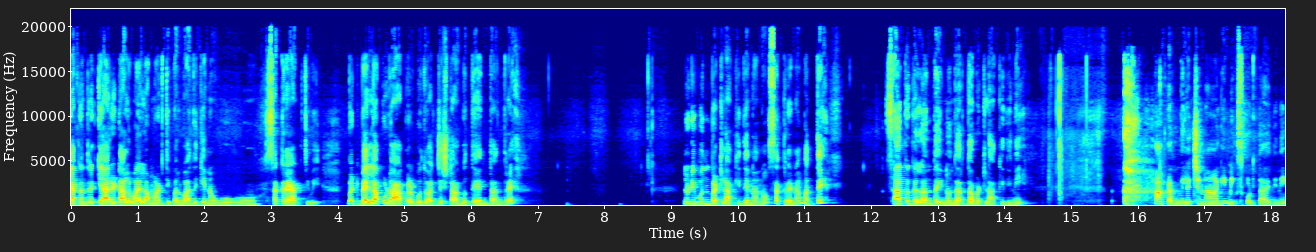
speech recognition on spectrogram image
ಯಾಕಂದರೆ ಕ್ಯಾರೆಟ್ ಹಲ್ವ ಎಲ್ಲ ಮಾಡ್ತೀವಲ್ವ? ಅದಕ್ಕೆ ನಾವು ಸಕ್ಕರೆ ಹಾಕ್ತೀವಿ. ಬಟ್ ಬೆಲ್ಲ ಕೂಡ ಹಾಕೊಳ್ಬೋದು ಅಡ್ಜಸ್ಟ್ ಆಗುತ್ತೆ ಅಂತ ಅಂದರೆ. ನೋಡಿ, ಒಂದು ಬಟ್ಲು ಹಾಕಿದ್ದೆ ನಾನು ಸಕ್ಕರೆನ. ಮತ್ತು ಸಾಕಾಗಲ್ಲ ಅಂತ ಇನ್ನೊಂದು ಅರ್ಧ ಬಟ್ಲು ಹಾಕಿದ್ದೀನಿ. ಹಾಕಾದ್ಮೇಲೆ ಚೆನ್ನಾಗಿ ಮಿಕ್ಸ್ ಕೊಡ್ತಾ ಇದ್ದೀನಿ.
